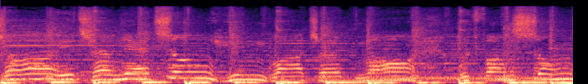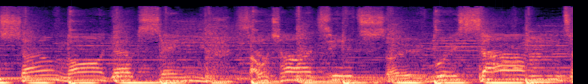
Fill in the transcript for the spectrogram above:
在长夜中牵挂着我，没放松，想我若成受挫折，谁会心痛？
